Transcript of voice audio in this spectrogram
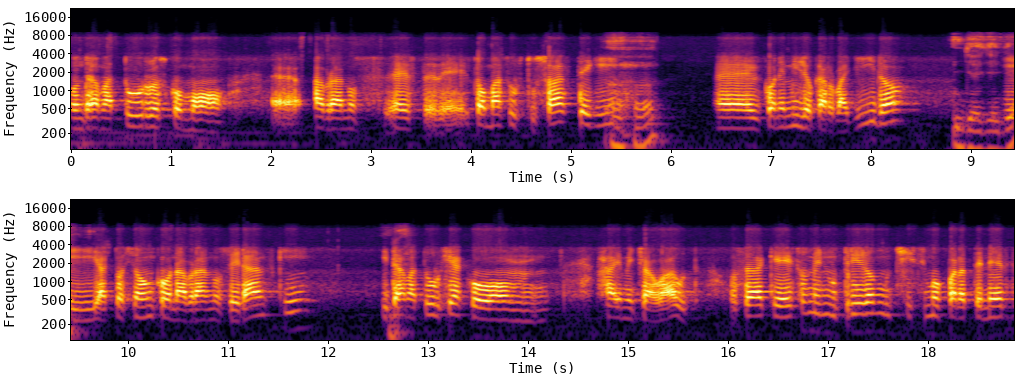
con dramaturgos como Abranos, este, de Tomás Urtuzástegui, eh, con Emilio Carballido Y actuación con Abraham Zeransky y dramaturgia con Jaime Chabaut. O sea que esos me nutrieron muchísimo para tener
